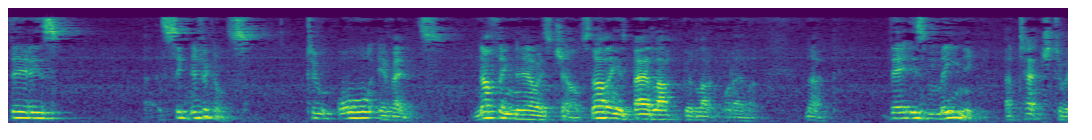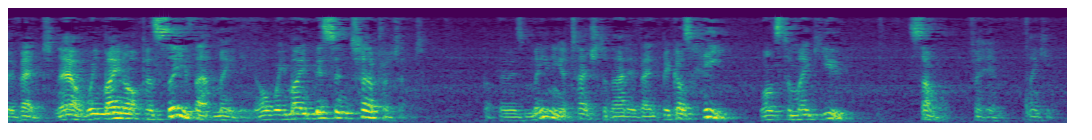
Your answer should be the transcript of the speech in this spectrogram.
there is significance to all events. Nothing now is chance. Nothing is bad luck, good luck, whatever. No. There is meaning attached to event. Now, we may not perceive that meaning or we may misinterpret it, but there is meaning attached to that event because He wants to make you someone for Him. Thank you.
